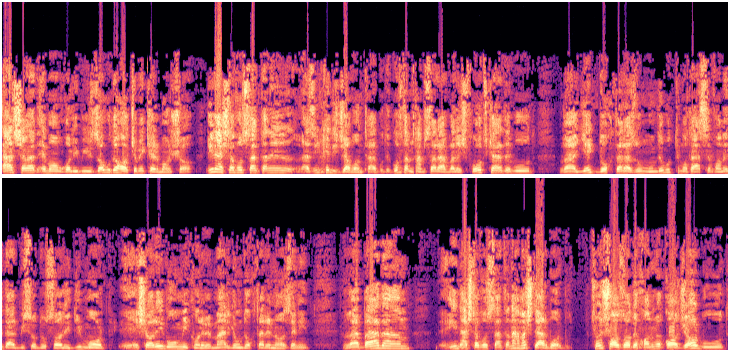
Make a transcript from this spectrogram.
عرض شود امام قلی میرزا بوده حاکم کرمانشاه. این اشرف السلطنه از این خیلی جوانتر بوده. گفتم همسر اولش فوت کرده بود و یک دختر از اون مونده بود که متاسفانه در 22 سالگی مرد. اشاره به اون می‌کنه به مرگ اون دختر نازنین. و بعدم این اشرف السلطنه همش دربار بود. چون شاهزاده خانم قاجار بود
